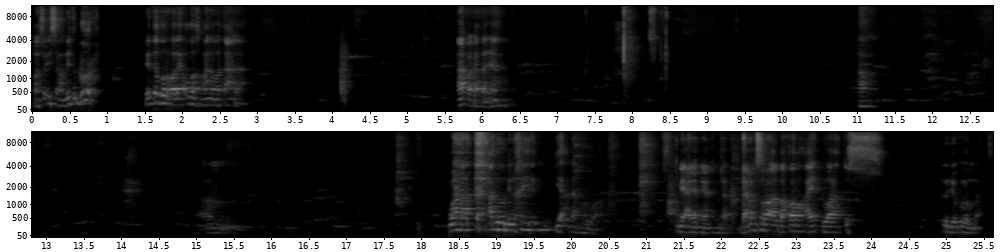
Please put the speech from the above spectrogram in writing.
masuk Islam ditegur, ditegur oleh Allah Subhanahu Wa Taala. Apa katanya? Ah. Um, wa min khairin ya'lamu Allah. Ini ayatnya. Dalam surah Al-Baqarah ayat 274.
